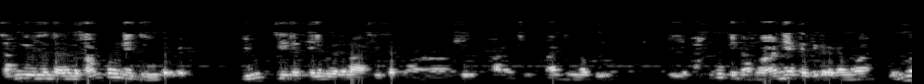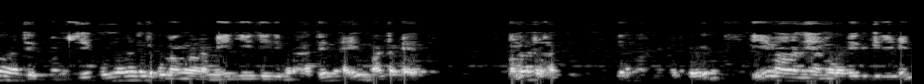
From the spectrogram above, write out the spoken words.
සංයෝජන ධර්ම සම්පූර්ණයෙන් දුරු කරගන්න. යුක්තියට එළඹ වාසය කරනවා කියන ආරම්භය. ආරම්භය ඒ අනුකේන මාන්නයක් ඇති කරගන්නවා. උන්වහන්සේ මිනිස්සේ උන්වහන්සේට පුළුවන් වුණා මේ ජීවිතේදී මහතෙන් ඇයි මට බෑ. මම තහත්. ඒ මාන්නය අනුව කටයුතු කිරීමෙන්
